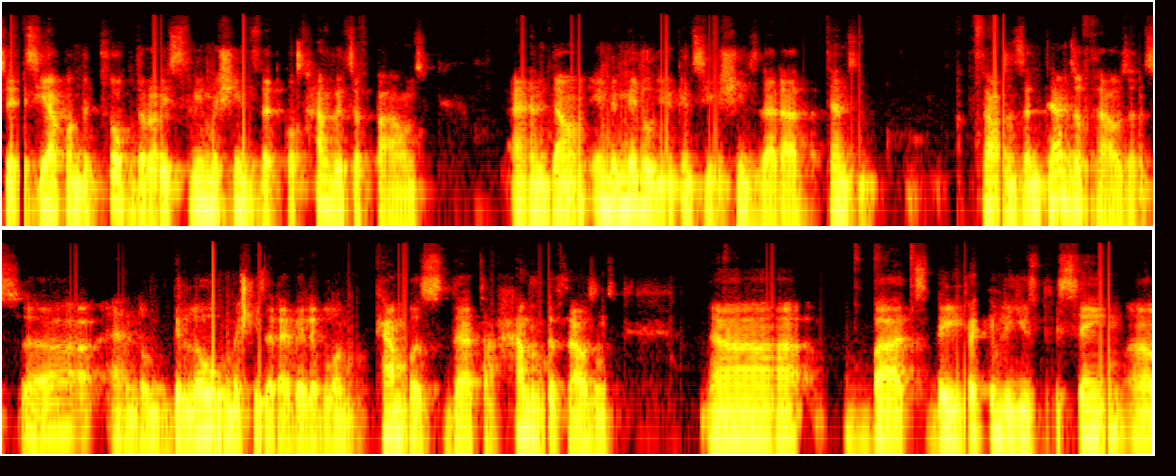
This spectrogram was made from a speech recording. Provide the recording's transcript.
So you see up on the top, there are three machines that cost hundreds of pounds. And down in the middle, you can see machines that are tens thousands and tens of thousands, uh, and on below machines that are available on campus that are hundreds of thousands. Uh, but they effectively use the same, uh,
